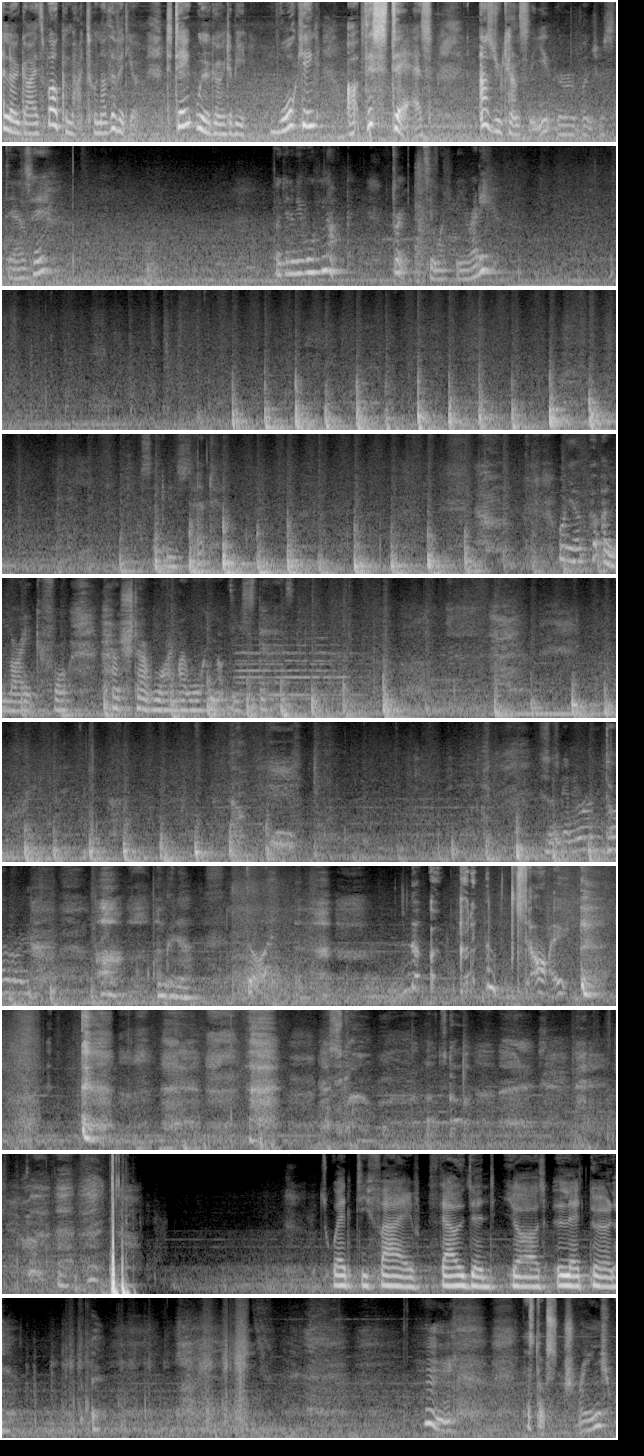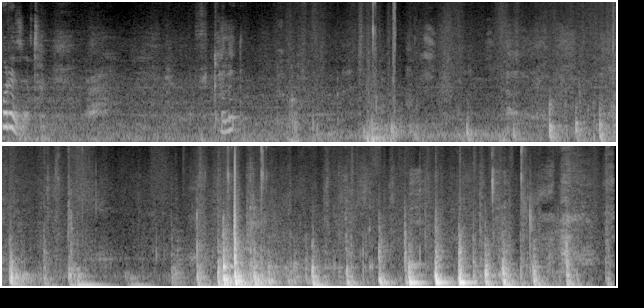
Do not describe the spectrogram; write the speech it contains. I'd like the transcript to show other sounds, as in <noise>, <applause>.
Hello guys, welcome back to another video. Today we're going to be walking up the stairs. As you can see, there are a bunch of stairs here. We're going to be walking up. Three, two, one, are you ready? Oh yeah, put a like for hashtag why am I walking up these stairs. <gasps> I'm gonna 25,000 years later. Hmm, this looks strange. What is it? Scan it.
